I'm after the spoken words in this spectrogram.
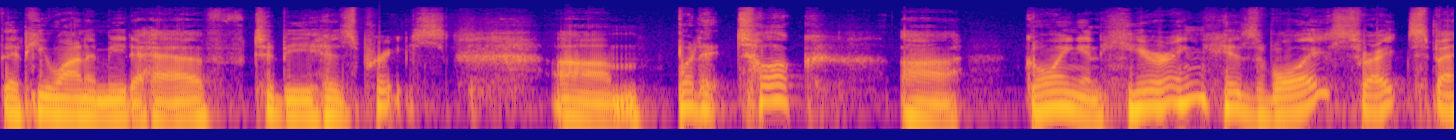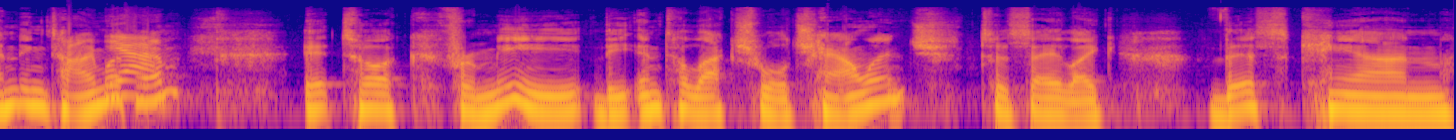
that He wanted me to have to be His priest. Um, but it took uh, going and hearing His voice, right? Spending time with Yeah. Him. It took for me the intellectual challenge to say, like, this can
